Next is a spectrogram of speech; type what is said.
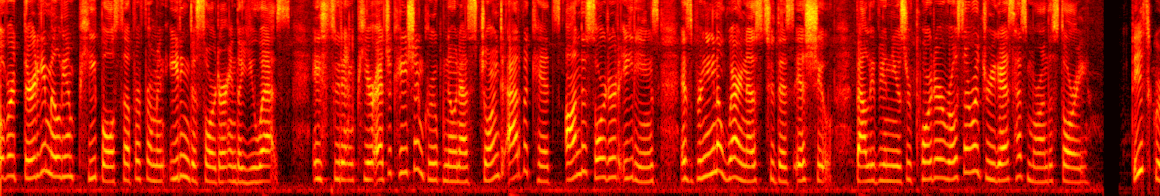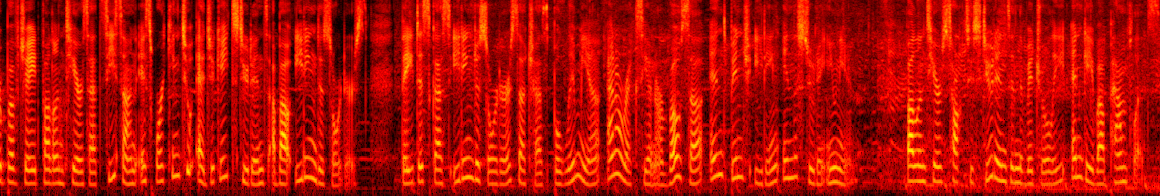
Over 30 million people suffer from an eating disorder in the U.S. A student peer education group known as Joint Advocates on Disordered Eatings is bringing awareness to this issue. Valley View News reporter Rosa Rodriguez has more on the story. This group of JADE volunteers at CSUN is working to educate students about eating disorders. They discuss eating disorders such as bulimia, anorexia nervosa, and binge eating in the student union. Volunteers talked to students individually and gave out pamphlets.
